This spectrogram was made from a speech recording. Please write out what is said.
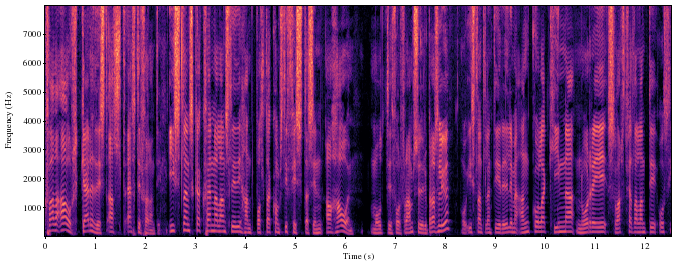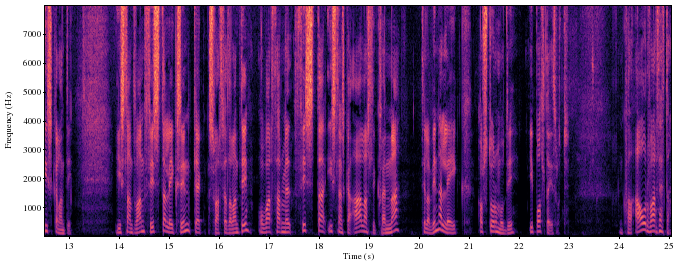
Hvaða ár gerðist allt eftirfarandi? Íslenska kvennalandsliði handbolta komst í fyrsta sinn á HM. Mótið fór fram söður í Brasilíu og Ísland lendi í reyðli með Angola, Kína, Noregi, Svartfjallalandi og Þískalandi. Ísland vann fyrsta leiksinn gegn Svartfjallalandi og var þar með fyrsta íslenska aðlandsli kvenna til að vinna leik á stormóti í boltaíþrótt. En hvað ár var þetta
